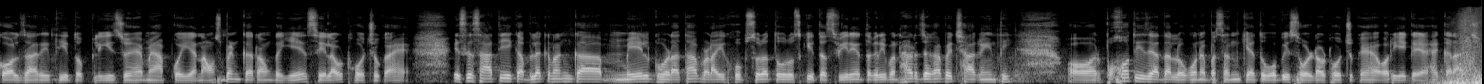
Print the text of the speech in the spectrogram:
कॉल्स आ रही थी तो प्लीज़ जो है मैं आपको ये अनाउंसमेंट कर रहा हूँ कि ये सेल आउट हो चुका है। इसके साथ ही एक अबलक रंग का मेल घोड़ा था, बड़ा ही खूबसूरत और उसकी तस्वीरें तकरीबन हर जगह पर छा गई थी और बहुत ही ज़्यादा लोगों ने पसंद किया तो वो भी सोल्ड आउट हो चुके हैं और ये गया है Karachi.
